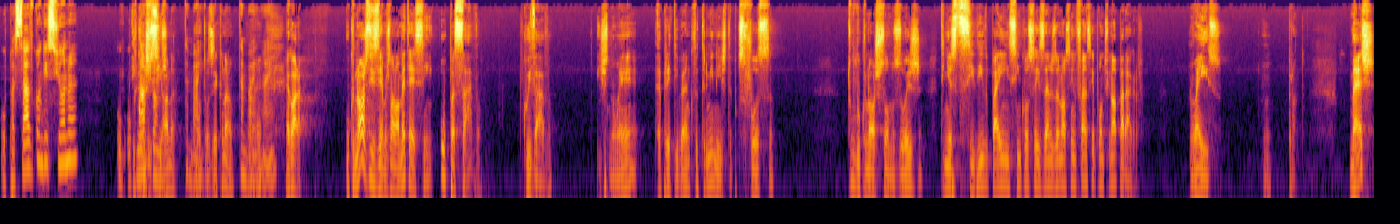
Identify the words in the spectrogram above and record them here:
O passado condiciona o, o que e nós condiciona. somos. Também. Não estou a dizer que não. Também, não é? não é? Agora, o que nós dizemos normalmente é assim: o passado, cuidado, isto não é a preto e branco determinista, porque se fosse, tudo o que nós somos hoje tinha-se decidido para aí em 5 ou 6 anos da nossa infância, ponto final, parágrafo. Não é isso. Hum? Pronto. Mas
